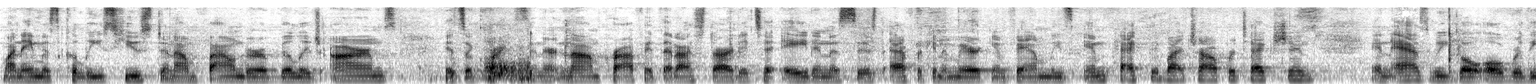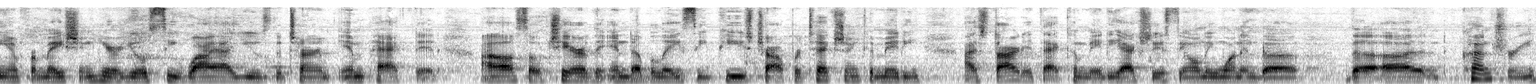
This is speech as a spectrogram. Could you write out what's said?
My name is Kelis Houston. I'm founder of Village Arms. It's a Christ-centered nonprofit that I started to aid and assist African-American families impacted by child protection. And as we go over the information here, you'll see why I use the term impacted. I also chair the NAACP's Child Protection Committee. I started that committee, actually, it's the only one in the, the uh, country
